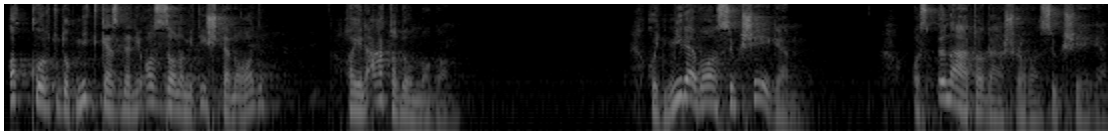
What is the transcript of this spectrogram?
akkor tudok mit kezdeni azzal, amit Isten ad, ha én átadom magam. Hogy mire van szükségem? Az önátadásra van szükségem.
